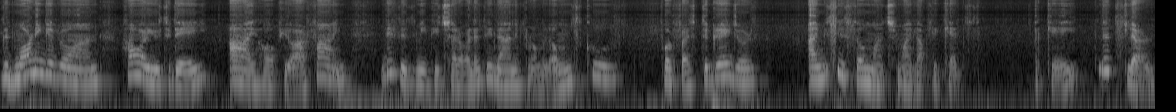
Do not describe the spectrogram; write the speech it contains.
Good morning everyone. How are you today? I hope you are fine. This is me teacher Ola Zidan from Al School for first graders. I miss you so much my lovely kids. Okay, let's learn.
